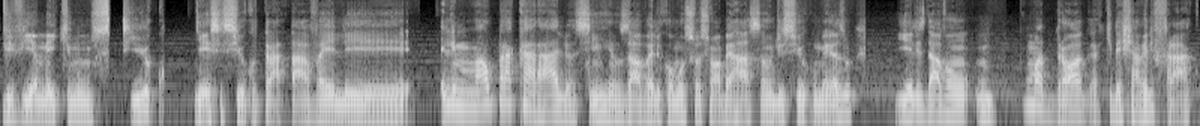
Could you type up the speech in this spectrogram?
vivia meio que num circo, e esse circo tratava ele. Ele mal pra caralho, assim. Usava ele como se fosse uma aberração de circo mesmo. E eles davam um- uma droga que deixava ele fraco.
